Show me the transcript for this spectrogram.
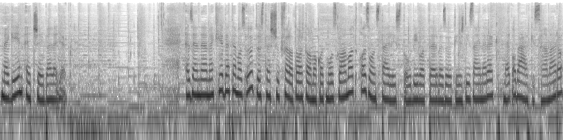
Meg én egységben legyek. Ezennel meghirdetem az Öltöztessük fel a tartalmakat mozgalmat azon stylistok, divattervezők és designerek, meg a bárki számára,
